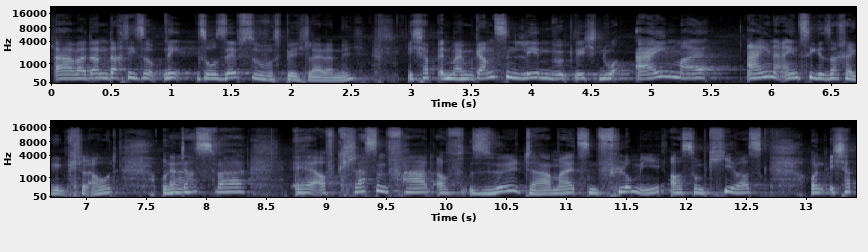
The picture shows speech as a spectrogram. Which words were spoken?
Aber dann dachte ich so, nee, so selbstbewusst bin ich leider nicht. Ich habe in meinem ganzen Leben wirklich nur einmal eine einzige Sache geklaut und Ja. das war äh, auf Klassenfahrt auf Sylt damals ein Flummi aus so einem Kiosk und ich habe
